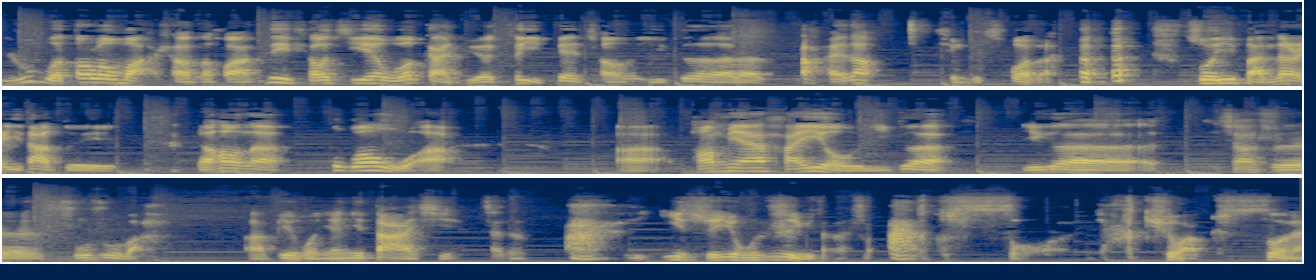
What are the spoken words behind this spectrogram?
如果到了晚上的话，那条街我感觉可以变成一个大排档，挺不错的。桌椅板凳一大堆，然后呢，不光我，啊，旁边还有一个一个像是叔叔吧，啊，比我年纪大一些，在那啊一直用日语在那说啊，索呀，Q 啊，索呢。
